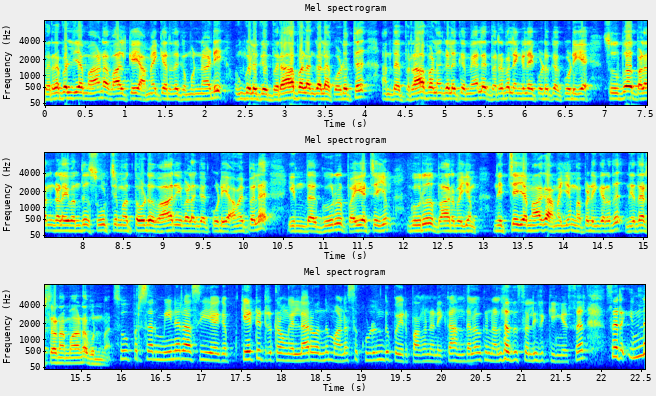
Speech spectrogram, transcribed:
பிரபல்யமான வாழ்க்கையை அமைக்கிறதுக்கு முன்னாடி உங்களுக்கு பிராபலங்களை கொடுத்து அந்த பிராபலங்களுக்கு மேலே பிரபலங்களை கொடுக்கக்கூடிய சுப பலன்களை வந்து சூட்சுமத்தோடு வாரி வழங்கக்கூடிய அமைப்பில் இந்த குரு பயிற்சியும் குரு பார்வையும் நிச்சயமாக அமையும் அப்படிங்கிறது நிதர்சனமான உண்மை. Super sir. மீனராசியை கேட்டுட்டு இருக்கிறவங்க எல்லாரும் வந்து மனசு குளிர்ந்து போயிருப்பாங்கன்னு நினைக்கிறேன். அந்த அளவுக்கு நல்லது சொல்லியிருக்கீங்க சார். சார் இந்த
